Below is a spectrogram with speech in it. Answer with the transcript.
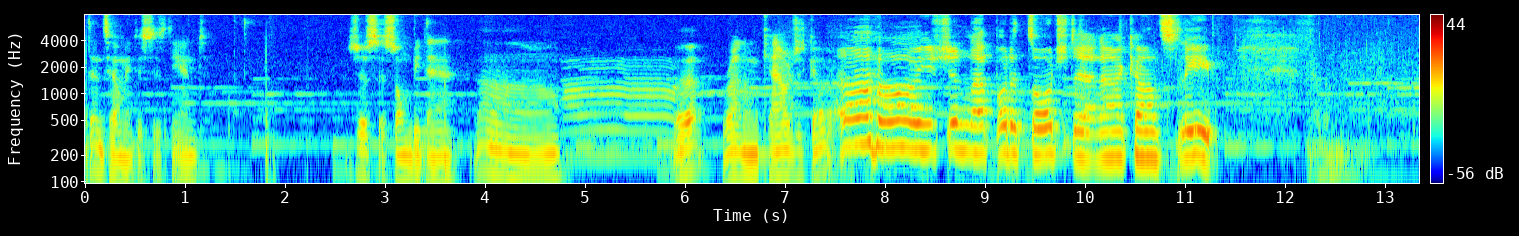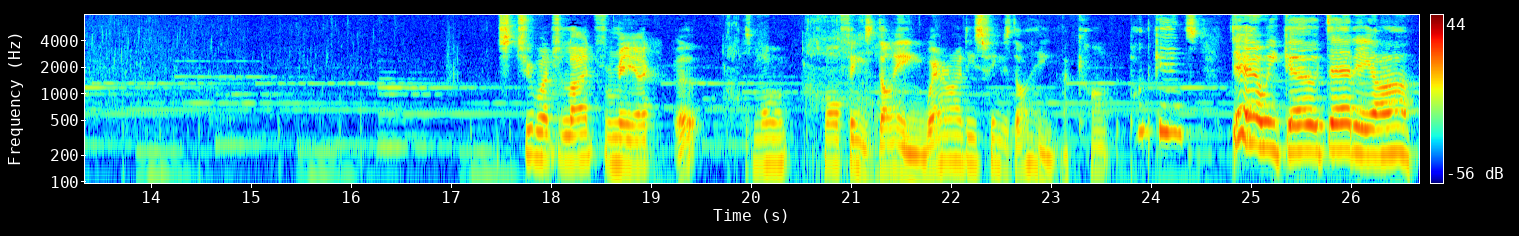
Don't tell me this is the end. There's just a zombie there. Oh. Uh, random cow just going, Oh, you shouldn't have put a torch there, now I can't sleep. It's too much light for me. I, uh, Small, small things dying. Where are these things dying? I can't. Pumpkins! There we go, there they are.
